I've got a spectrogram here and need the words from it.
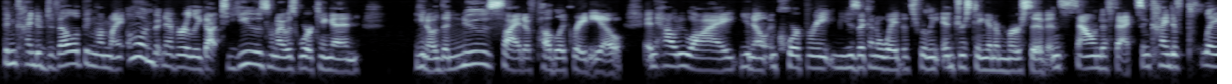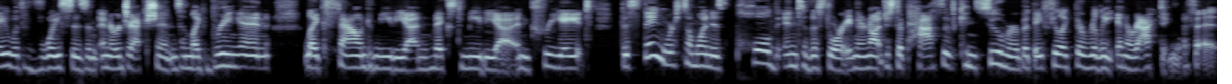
been kind of developing on my own, but never really got to use when I was working in you know the news side of public radio and how do i you know incorporate music in a way that's really interesting and immersive and sound effects and kind of play with voices and interjections and like bring in like found media and mixed media and create this thing where someone is pulled into the story and they're not just a passive consumer but they feel like they're really interacting with it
